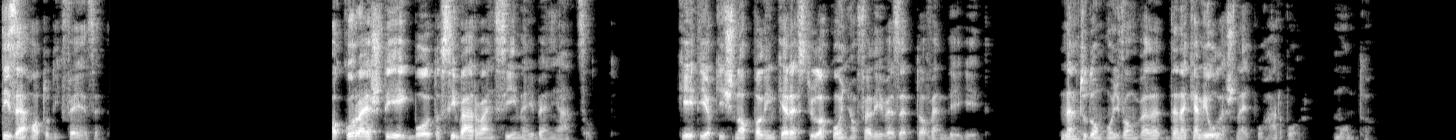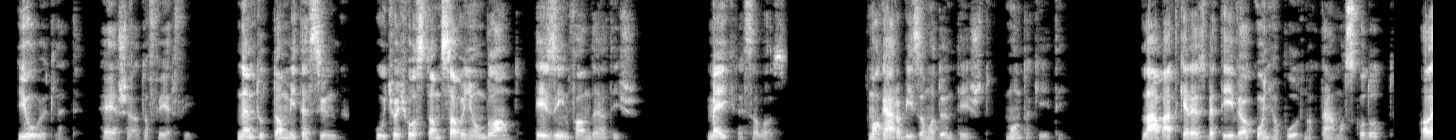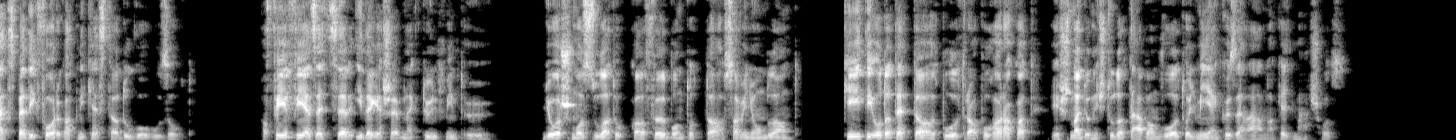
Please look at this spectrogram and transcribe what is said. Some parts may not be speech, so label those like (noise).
16. fejezet A kora esti égbolt a szivárvány színeiben játszott. Kéti a kis nappalin keresztül a konyha felé vezette a vendégét. Nem tudom, hogy van vele, de nekem jó lesne egy pohár bor, mondta. Jó ötlet, helyeselt a férfi. Nem tudtam, mit teszünk, úgyhogy hoztam Sauvignon Blanc és Zinfandelt is. Melyikre szavaz? Magára bízom a döntést, mondta Kéti. Lábát keresztbe téve a konyhapultnak támaszkodott, Alex pedig forgatni kezdte a dugóhúzót. A férfi ez egyszer idegesebbnek tűnt, mint ő. Gyors mozdulatokkal fölbontotta a Savignon Kéti odatette a pultra a poharakat, és nagyon is tudatában volt, hogy milyen közel állnak egymáshoz.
